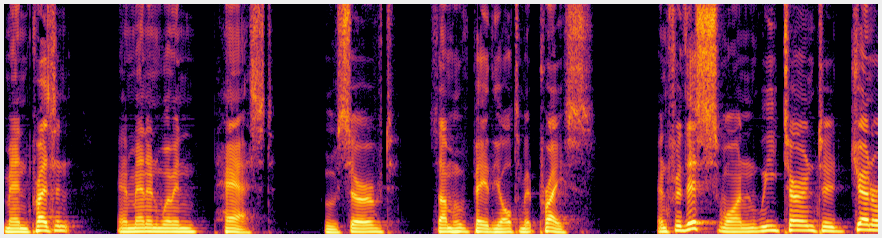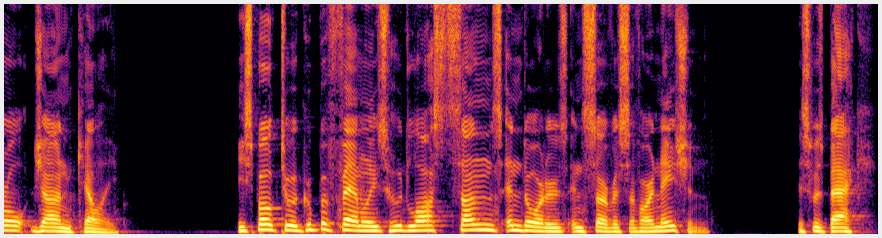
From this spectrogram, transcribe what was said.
men present and men and women past who've served, some who've paid the ultimate price. And for this one, we turn to General John Kelly. He spoke to a group of families who'd lost sons and daughters in service of our nation. This was back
